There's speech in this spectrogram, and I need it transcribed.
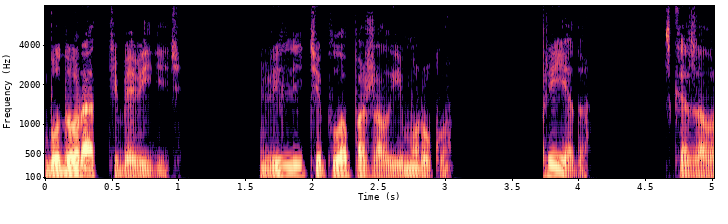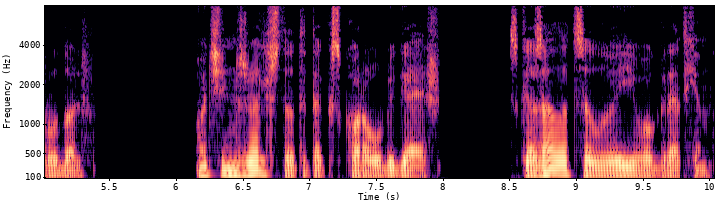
Буду рад тебя видеть». Вилли тепло пожал ему руку. «Приеду», — сказал Рудольф. «Очень жаль, что ты так скоро убегаешь», — сказала, целуя его Гретхен.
